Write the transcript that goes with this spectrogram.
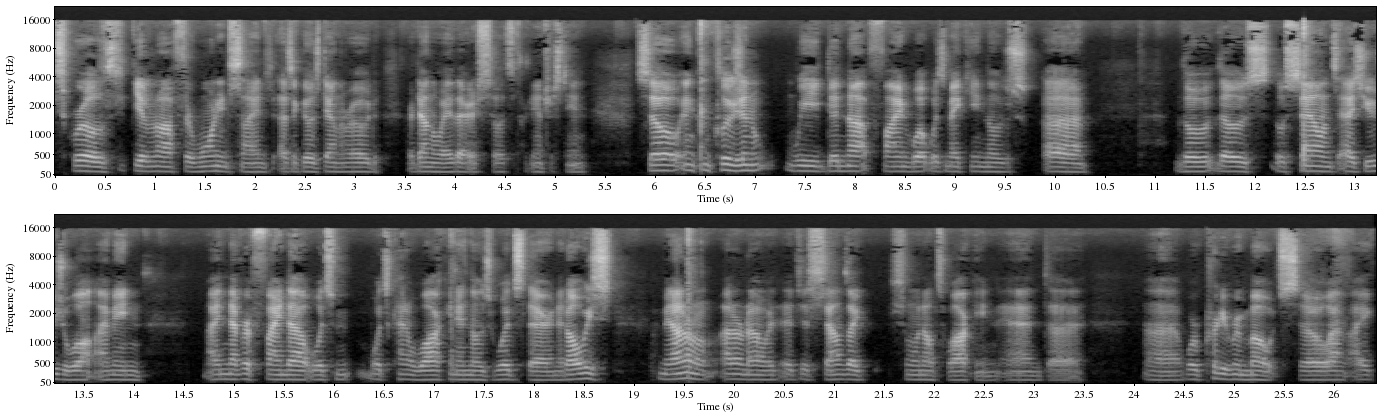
squirrels giving off their warning signs as it goes down the road or down the way there. So it's pretty interesting. So in conclusion, we did not find what was making those uh, those those those sounds as usual. I mean, I never find out what's what's kind of walking in those woods there, and it always. I mean, I don't I don't know. It, it just sounds like someone else walking, and uh, uh, we're pretty remote, so I, I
